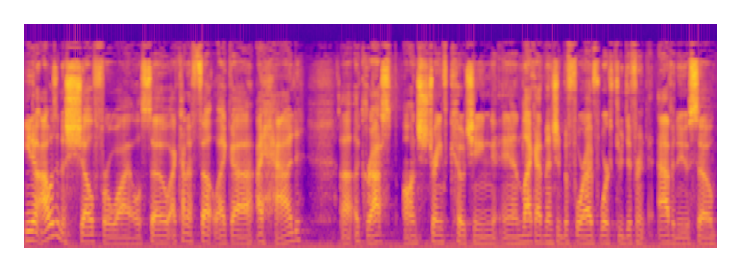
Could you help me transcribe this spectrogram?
you know, I was in a shell for a while, so I kind of felt like uh, I had uh, a grasp on strength coaching. And like I've mentioned before, I've worked through different avenues. So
